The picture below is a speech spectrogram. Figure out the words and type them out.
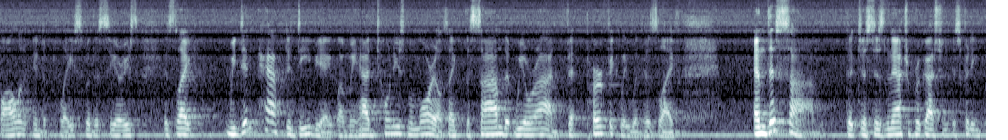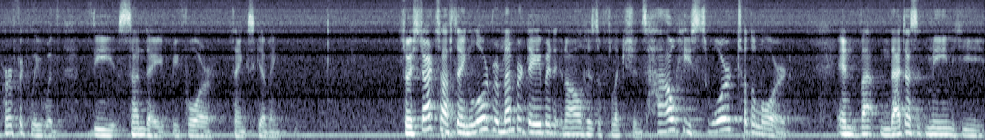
fallen into place with this series? It's like we didn't have to deviate when we had Tony's memorial. It's like the psalm that we were on fit perfectly with his life. And this psalm, that just is the natural progression, is fitting perfectly with the Sunday before Thanksgiving. So he starts off saying, Lord, remember David in all his afflictions, how he swore to the Lord. And that doesn't mean he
